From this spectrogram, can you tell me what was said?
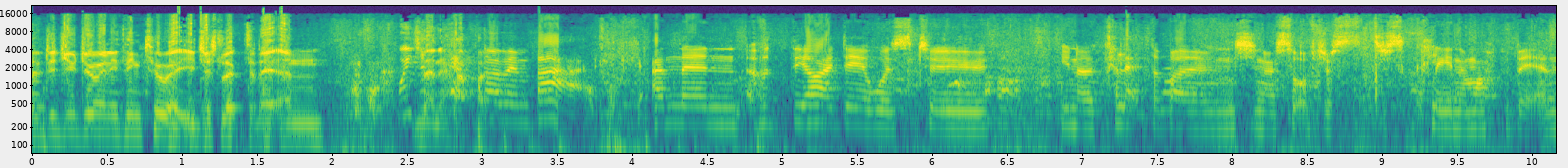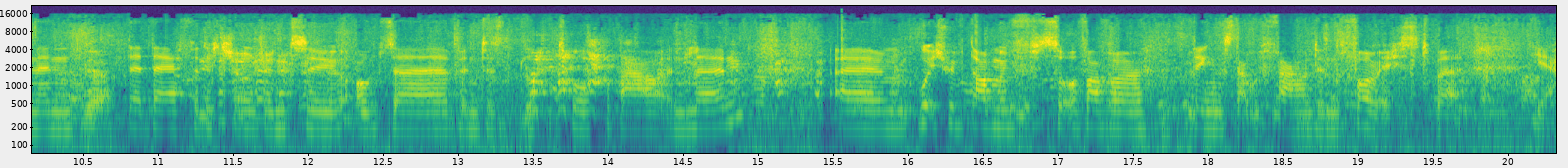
So did you do anything to it? You just looked at it and We just then it kept happened. going back, and then the idea was to, you know, collect the bones, you know, sort of just just clean them up a bit, and then Yeah. they're there for the children to observe and just like, talk about and learn, um, which we've done with sort of other things that we found in the forest. But yeah,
